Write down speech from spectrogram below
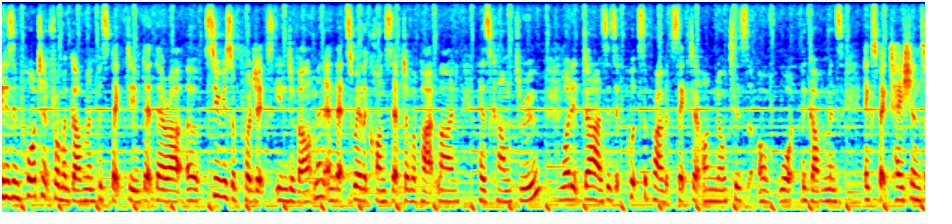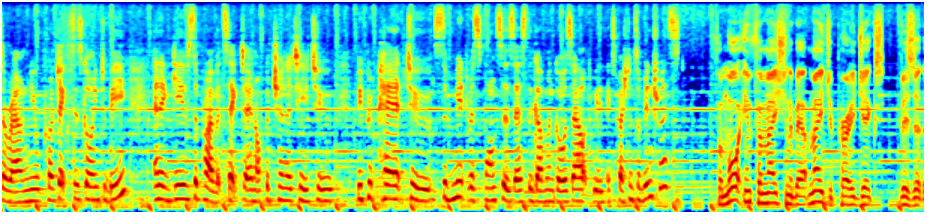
It is important from a government perspective that there are a series of projects in development and that's where the concept of a pipeline has come through. What it does is it puts the private sector on notice of what the government's expectations around new projects is going to be and it gives the private sector an opportunity to be prepared to submit responses as the government goes out with expressions of interest. For more information about major projects, visit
